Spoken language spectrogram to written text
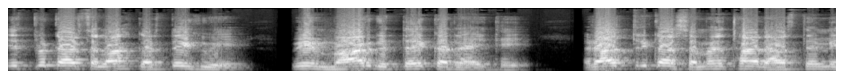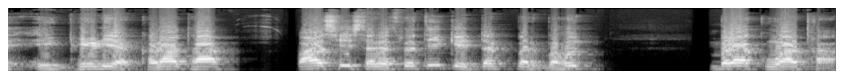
इस प्रकार सलाह करते हुए वे मार्ग तय कर रहे थे। रात्रि का समय था, रास्ते में एक भेड़िया खड़ा था। पास ही सरस्वती के तट पर बहुत बड़ा कुआँ था।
